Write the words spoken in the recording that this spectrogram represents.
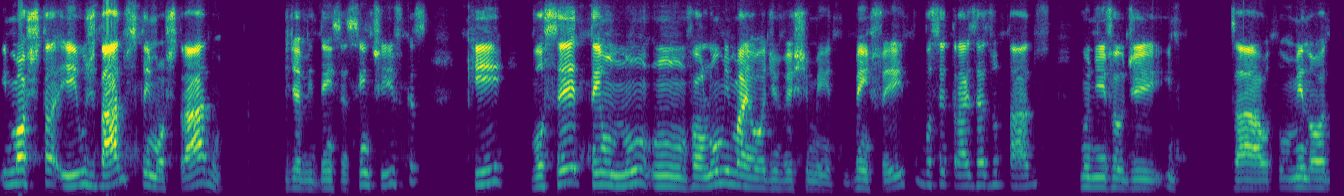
e, mostra, e os dados têm mostrado, de evidências científicas, que você tem um, um volume maior de investimento bem feito, você traz resultados no nível de alto, menor,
